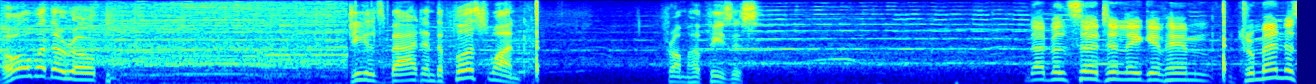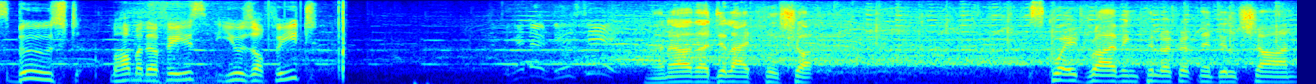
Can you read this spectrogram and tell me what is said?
over the rope. Gilles bat, and the first one from Hafeez's. That will certainly give him tremendous boost. Muhammad Hafeez, use of feet. Another delightful shot. Square driving Tillakaratne Dilshan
